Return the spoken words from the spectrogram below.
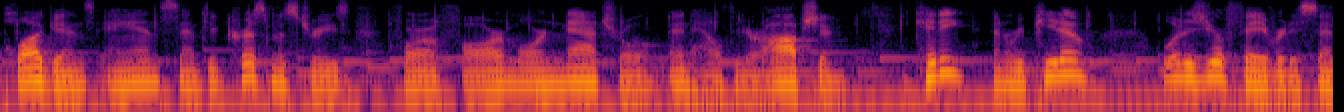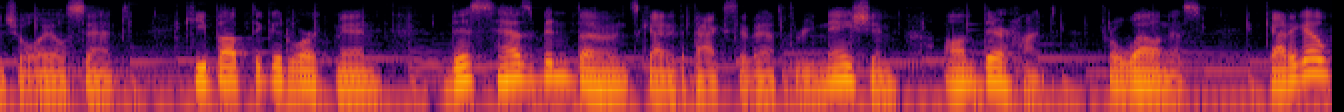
plug-ins, and scented Christmas trees for a far more natural and healthier option. Kitty and Rapido, what is your favorite essential oil scent? Keep up the good work, men. This has been Bones guiding the PAX of F3 Nation on their hunt for wellness. Gotta go.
